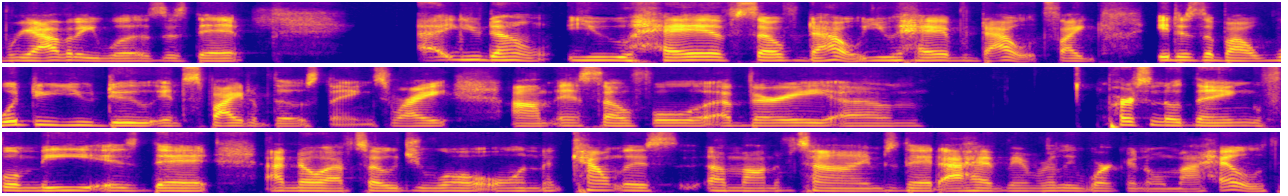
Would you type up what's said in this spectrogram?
reality was, is that you don't. You have self-doubt. You have doubts. Like it is about what do you do in spite of those things right? Um and so for a very um personal thing for me is that I know I've told you all on a countless amount of times that I have been really working on my health.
